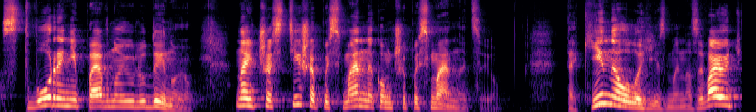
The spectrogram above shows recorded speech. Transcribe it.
створені певною людиною, найчастіше письменником чи письменницею. Такі неологізми називають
